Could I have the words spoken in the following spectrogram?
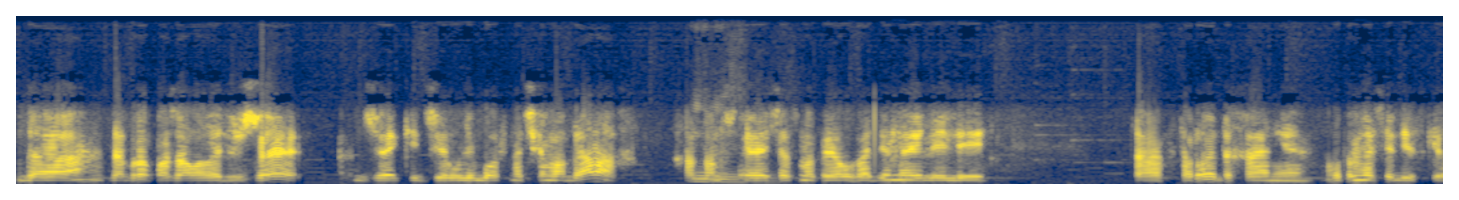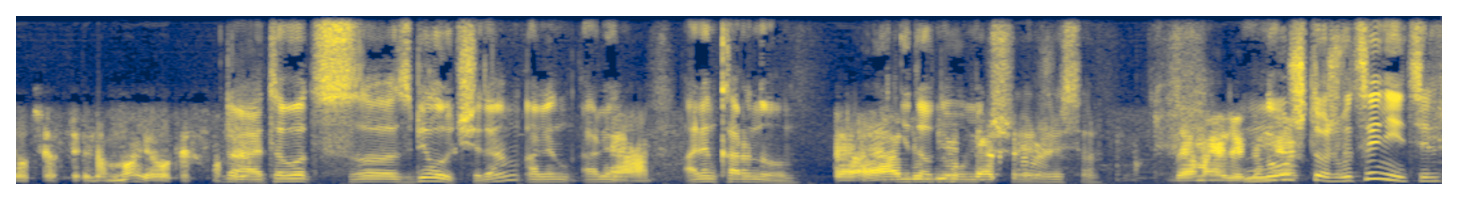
Да, «Добро пожаловать в Дже», «Джеки Джилл. Любовь на чемоданах». Потом, М. что я еще смотрел, «Водяные лилии». Так, «Второе дыхание». Вот у меня все диски вот сейчас передо мной, я вот их смотрю. Да, это вот с, с Белуччи, да? Ален, Ален, Да. Ален Карно. Да, а Недавно умерший режиссер. Да, мои любимые Ну что ж, вы ценитель.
